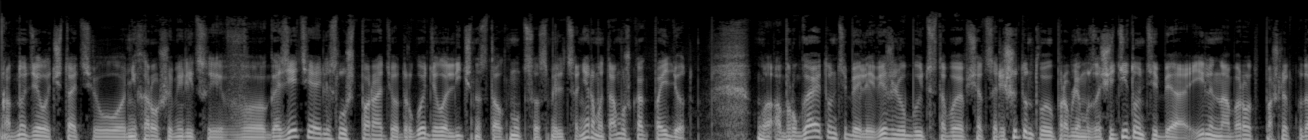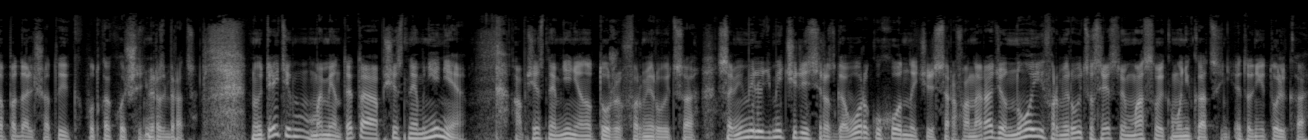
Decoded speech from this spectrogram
Одно дело читать о нехорошей милиции в газете или слушать по радио, другое дело лично столкнуться с милиционером, и там уж как пойдет. Обругает он тебя или вежливо будет с тобой общаться, решит он твою проблему, защитит он тебя, или наоборот пошлет куда подальше, а ты вот как хочешь с ними разбираться. Ну и третий момент – это общественное мнение. Общественное мнение, оно тоже формируется самими людьми через разговоры кухонные, через сарафанное радио, но и формируется средствами массовой коммуникации. Это не только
